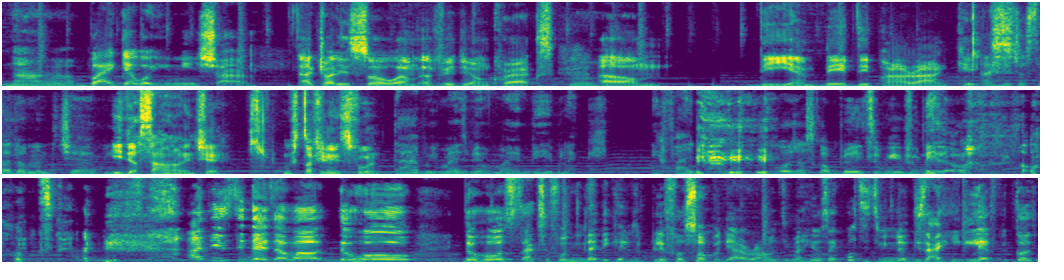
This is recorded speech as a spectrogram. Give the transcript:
Nah, but I get what you mean, Shah. I actually saw um, a video on Cracks. Um, the um, babe did panorama and cakes. And he just sat down on the chair. he just sat on the chair. He was touching his phone. that reminds me of my babe. Like, if I he was just complaining to me every day about and incident about the whole the whole saxophone that they came to play for somebody around him and he was like, What is the meaning of this? And he left because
